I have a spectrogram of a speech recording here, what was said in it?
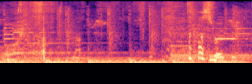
โอ้ยหนักสวยติด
